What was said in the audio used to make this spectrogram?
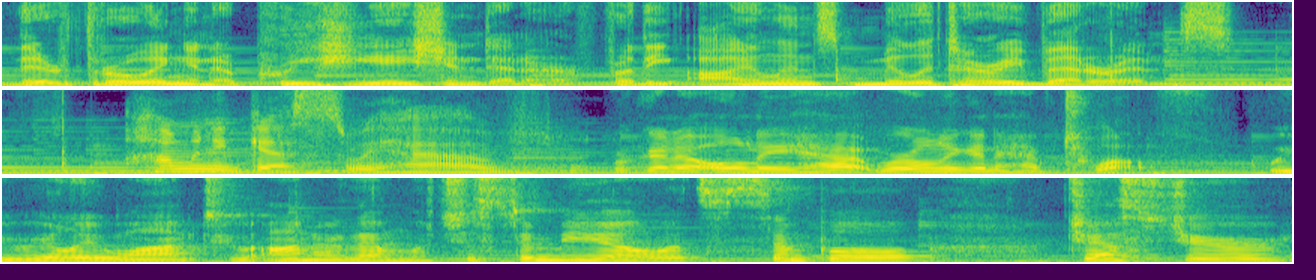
they're throwing an appreciation dinner for the island's military veterans. How many guests do we have? We're gonna only have we're only gonna have 12. We really want to honor them with just a meal. It's a simple gesture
